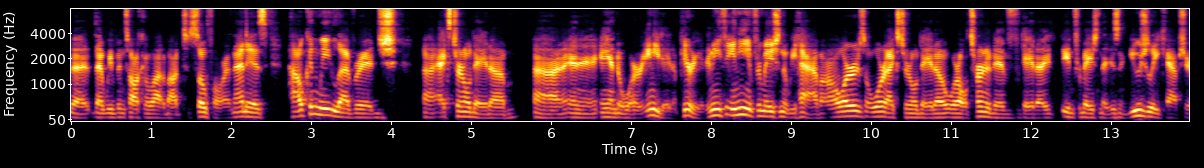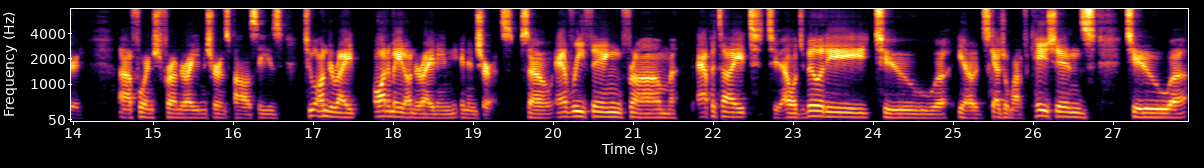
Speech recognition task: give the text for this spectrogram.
that, that we've been talking a lot about so far, and that is how can we leverage uh, external data uh, and, and or any data period. Any any information that we have ours or external data or alternative data information that isn't usually captured uh, for for underwriting insurance policies to underwrite automate underwriting in insurance. So everything from appetite to eligibility to you know schedule modifications to uh,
